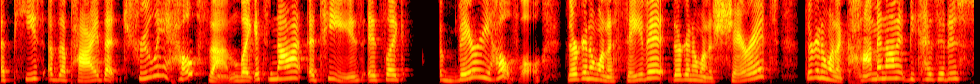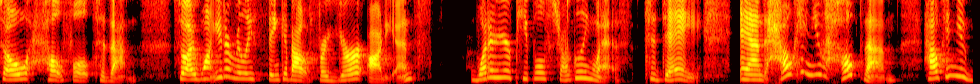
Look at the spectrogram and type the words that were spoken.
a piece of the pie that truly helps them. Like it's not a tease. It's like very helpful. They're going to want to save it. They're going to want to share it. They're going to want to comment on it because it is so helpful to them. So I want you to really think about for your audience, what are your people struggling with today? And how can you help them? How can you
